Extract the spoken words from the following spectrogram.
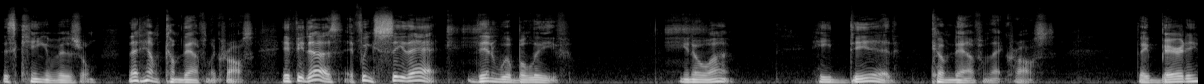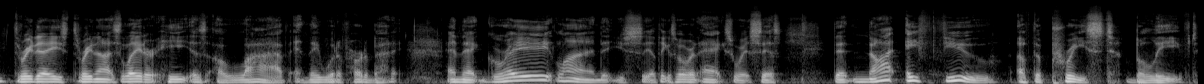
this King of Israel, let him come down from the cross. If he does, if we can see that, then we'll believe. You know what? He did come down from that cross. They buried him three days, three nights later, he is alive, and they would have heard about it. And that great line that you see, I think it's over in Acts, where it says that not a few of the priests believed,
